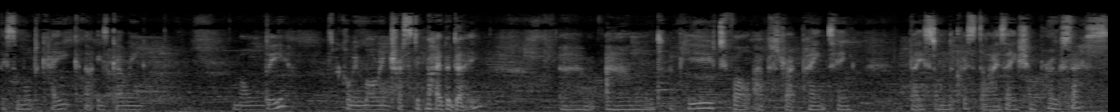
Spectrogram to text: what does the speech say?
this mud cake that is going mouldy. It's becoming more interesting by the day. Um, and a beautiful abstract painting based on the crystallization process.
